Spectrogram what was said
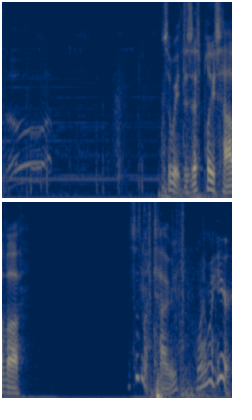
Slow up. So wait, does this place have a... This isn't a town. Why am I here?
